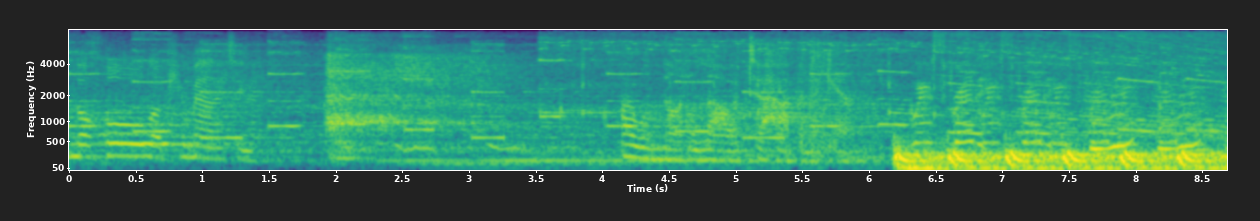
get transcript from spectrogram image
on the whole of humanity. I will not allow it to happen again. Where's Freddy? Where's Freddy? Where's Freddy? Where's Freddy?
